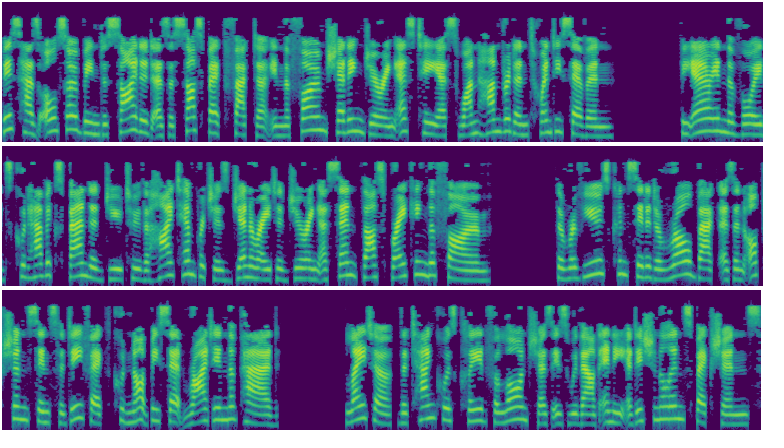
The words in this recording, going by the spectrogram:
This has also been decided as a suspect factor in the foam shedding during STS-127. The air in the voids could have expanded due to the high temperatures generated during ascent thus breaking the foam. The reviews considered a rollback as an option since the defect could not be set right in the pad. Later, the tank was cleared for launch as is without any additional inspections.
